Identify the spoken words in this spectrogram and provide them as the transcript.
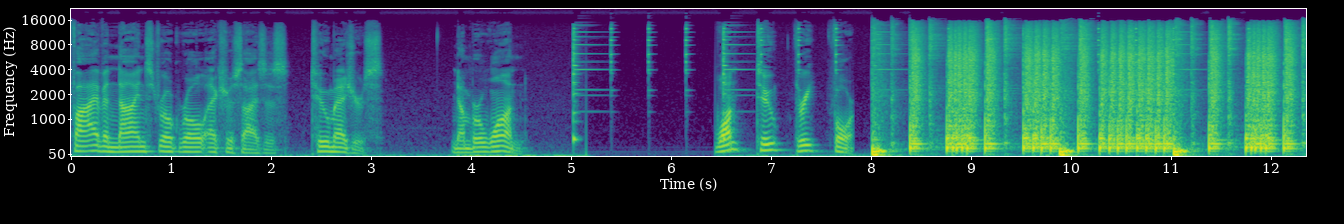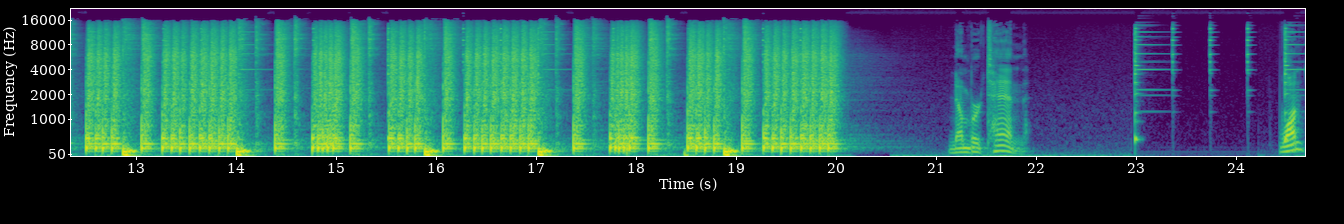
5 and 9 stroke roll exercises, two measures. Number 1. One, two, three, four. Number 10. 1,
